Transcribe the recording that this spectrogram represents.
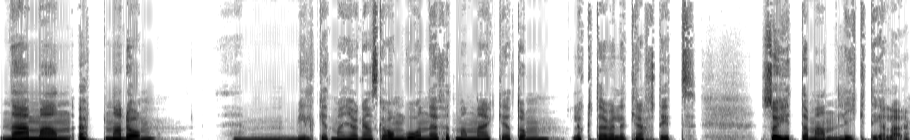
När man öppnar dem, ehm, vilket man gör ganska omgående för att man märker att de luktar väldigt kraftigt, så hittar man likdelar.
